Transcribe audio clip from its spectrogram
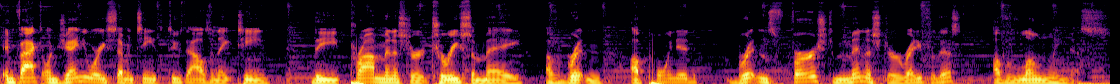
In fact, on January 17th, 2018, the Prime Minister Theresa May of Britain appointed Britain's first minister, ready for this, of loneliness.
